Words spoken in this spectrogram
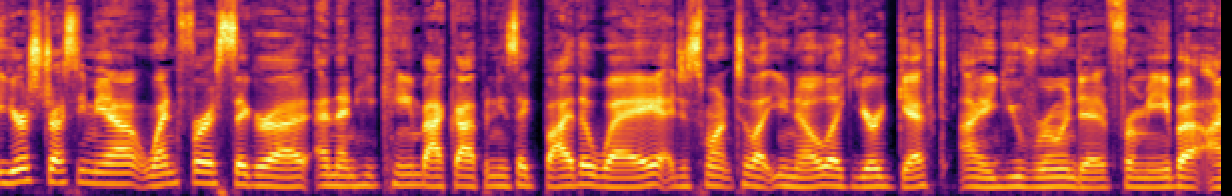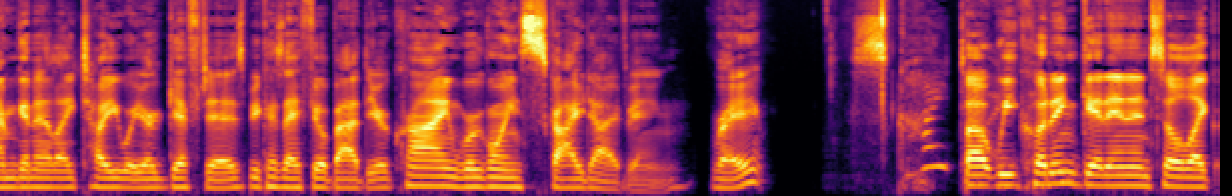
You're stressing me out, went for a cigarette, and then he came back up and he's like, By the way, I just want to let you know, like, your gift, I you've ruined it for me, but I'm gonna like tell you what your gift is because I feel bad that you're crying. We're going skydiving, right? Sky. But we couldn't get in until like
